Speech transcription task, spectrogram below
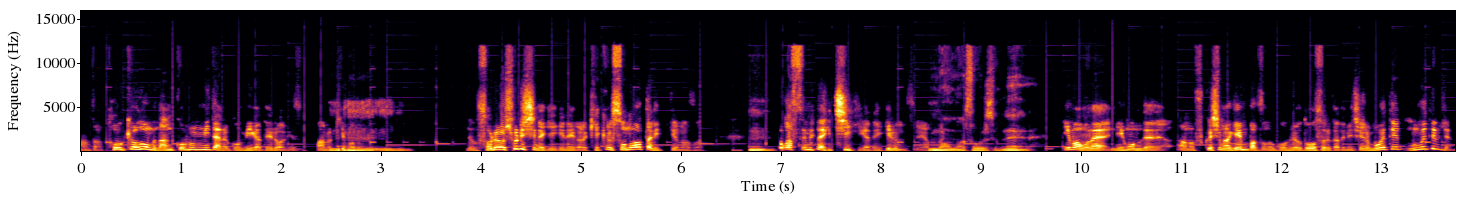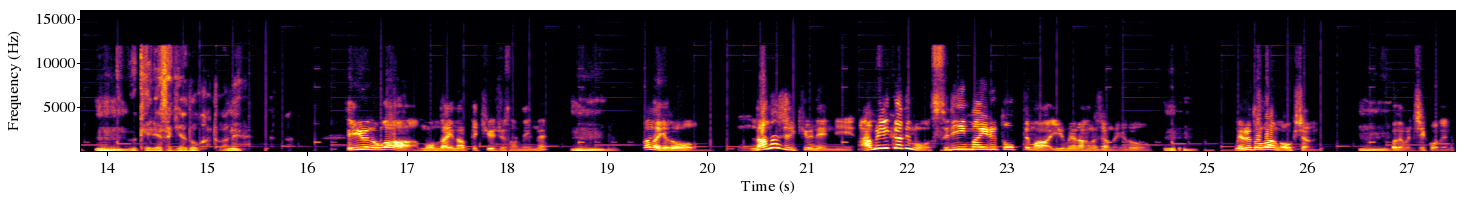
なんだろう東京ドーム何個分みたいなゴミが出るわけですよ。あの規模で。うん。でもそれを処理しなきゃいけないから、結局そのあたりっていうのはさ、うん。人が住めない地域ができるんですよ。まあまあそうですよね。今もね、日本であの福島原発のゴミをどうするかでめちゃくちゃ燃えて燃えてるじゃん。っうん。受け入れ先がどうかとかね。ていうのが問題になって93年ね。うん。なんだけど、79年にアメリカでもスリーマイル島ってまあ有名な話なんだけど、うん。メルトダウンが起きちゃうの。うん。ここでも事故でね。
